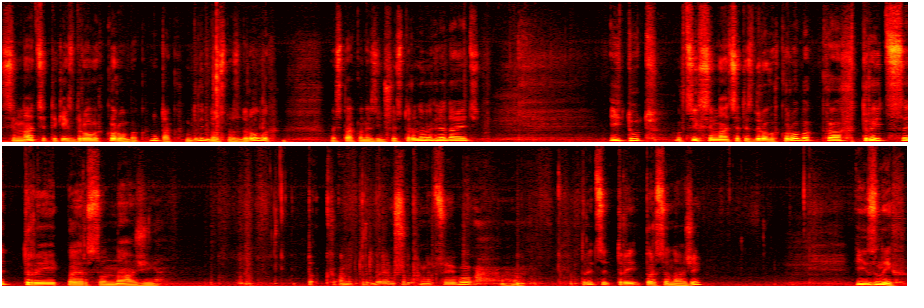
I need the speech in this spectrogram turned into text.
17 таких здорових коробок. Ну так, відносно здорових. Ось так вони з іншої сторони виглядають. І тут в цих 17 здорових коробках 33 персонажі. Так, а ну приберемо, щоб не це його. Ага. 33 персонажі. Із них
